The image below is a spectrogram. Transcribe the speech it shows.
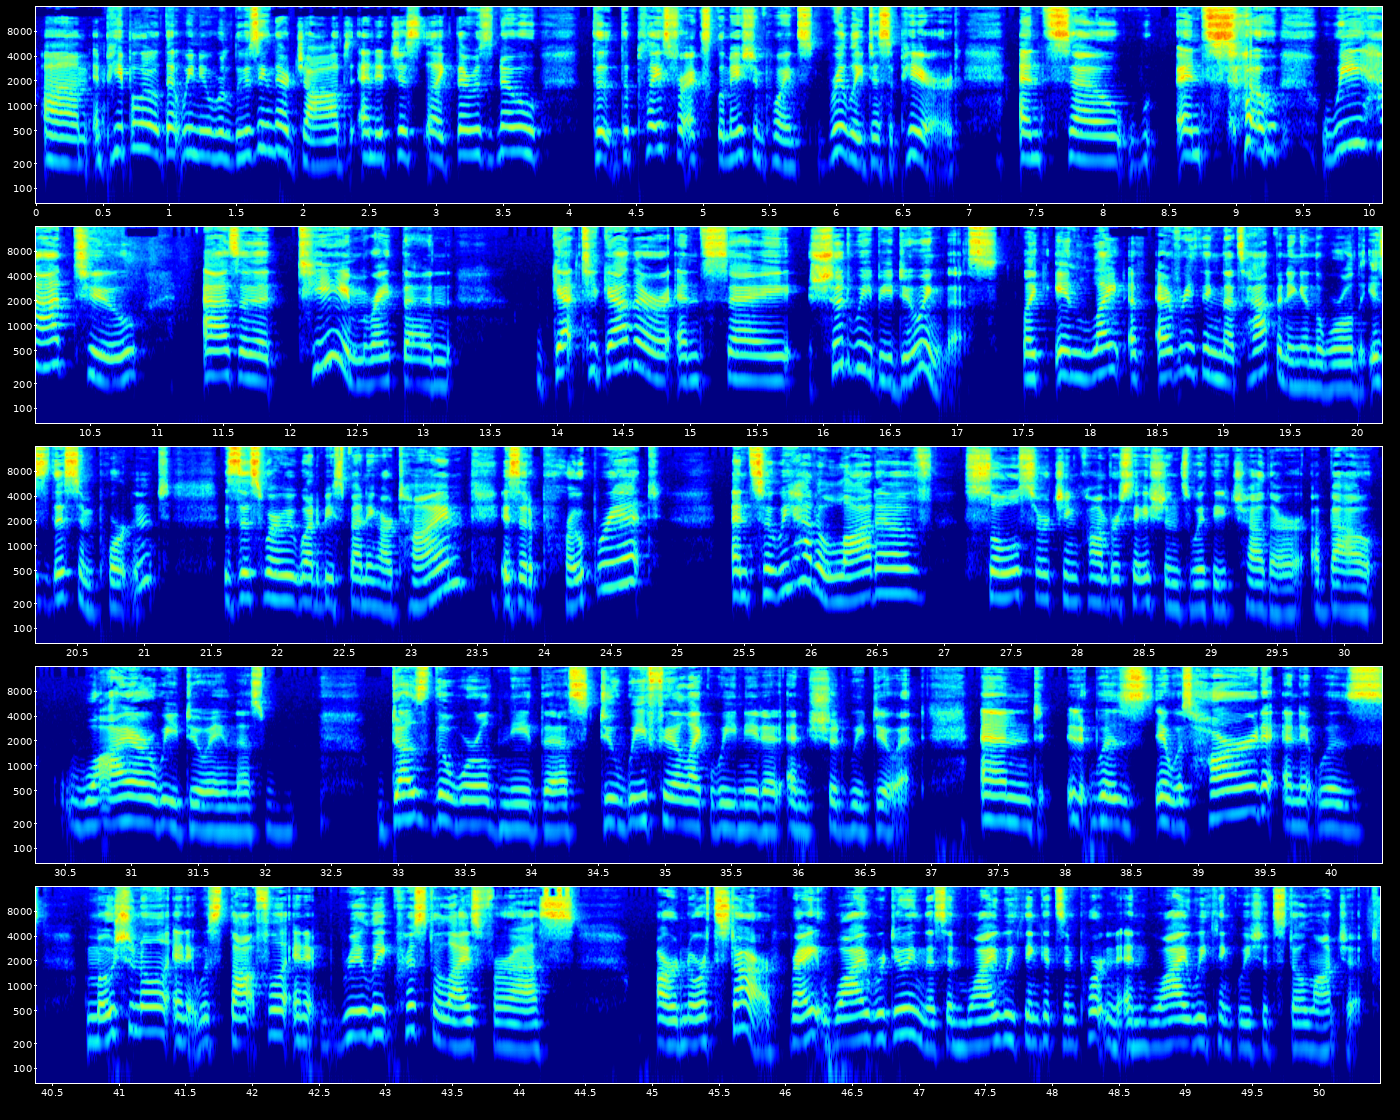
Um, and people that we knew were losing their jobs and it just like there was no the, the place for exclamation points really disappeared. And so and so we had to as a team right then get together and say should we be doing this? Like in light of everything that's happening in the world is this important? Is this where we want to be spending our time? Is it appropriate and so we had a lot of soul searching conversations with each other about why are we doing this? Does the world need this? Do we feel like we need it? And should we do it? And it was it was hard and it was emotional and it was thoughtful and it really crystallized for us our north star right? Why we're doing this and why we think it's important and why we think we should still launch it.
